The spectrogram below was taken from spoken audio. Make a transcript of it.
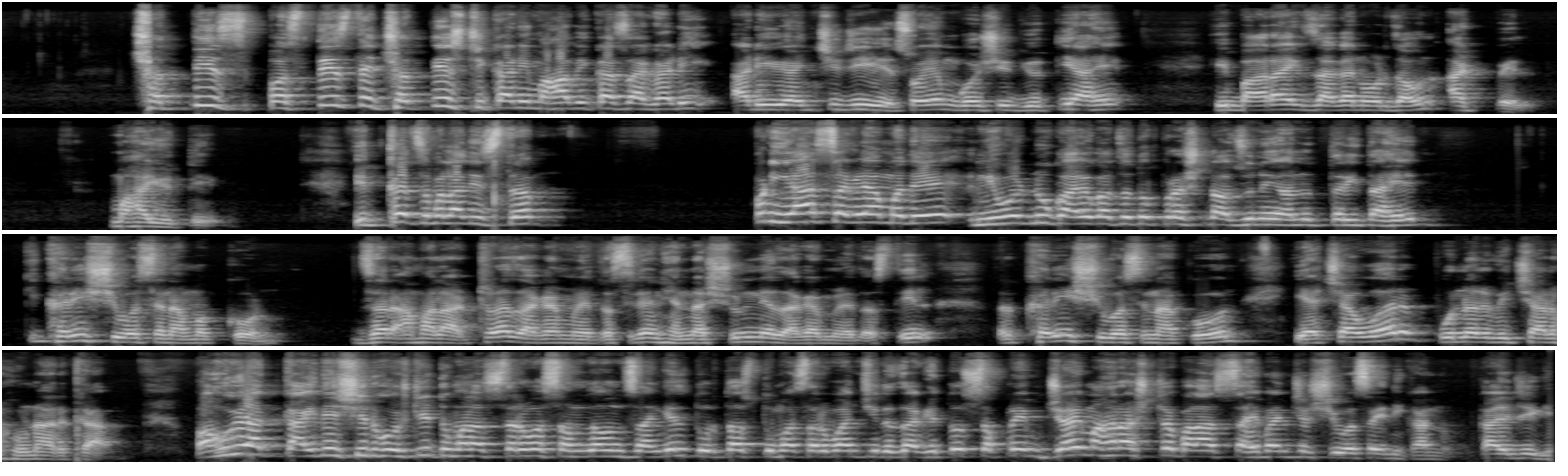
छत्तीस पस्तीस ते छत्तीस ठिकाणी महाविकास आघाडी आणि यांची जी स्वयंघोषित युती आहे ही बारा एक जागांवर जाऊन आटपेल. महायुती. इतकंच मला दिसतं. पण या सगळ्यामध्ये निवडणूक आयोगाचा तो प्रश्न अजूनही अनुत्तरित आहे की खरी शिवसेना मग कोण? जर आम्हाला अठरा जागा मिळत असतील आणि ह्यांना शून्य जागा मिळत असतील तर खरी शिवसेना कोण? याच्यावर पुनर्विचार होणार का? पाहूयात कायदेशीर गोष्टी तुम्हाला सर्व समजावून सांगेल. तुर्तास तुम्हा सर्वांची रजा घेतो. सप्रेम जय महाराष्ट्र बाळासाहेबांच्या शिवसैनिकांनो. काळजी घ्या.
